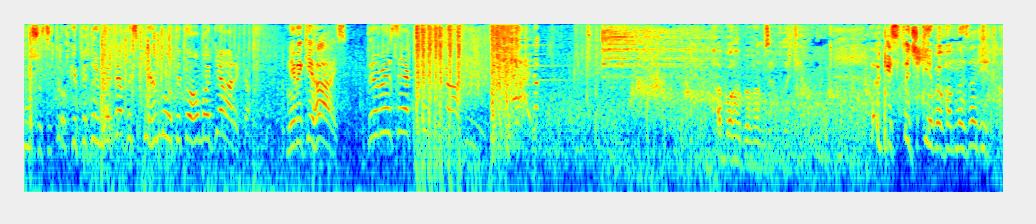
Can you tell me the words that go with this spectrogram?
Мушу це трохи підіймете, аби спігнути того мадярика. Не викигайся. Дивися, як підскакує. А Бог би вам заплатив. Кісточки би вам на зарідку.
